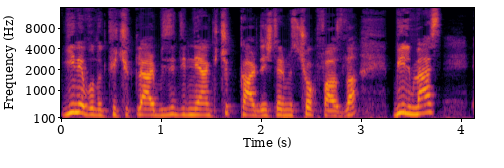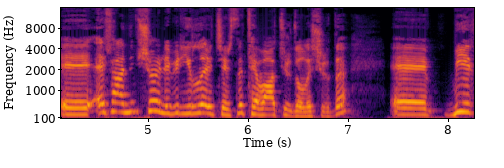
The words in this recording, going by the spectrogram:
Yine bunu küçükler, bizi dinleyen küçük kardeşlerimiz çok fazla bilmez. Ee, efendim şöyle bir yıllar içerisinde tevatür dolaşırdı. Ee, bir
